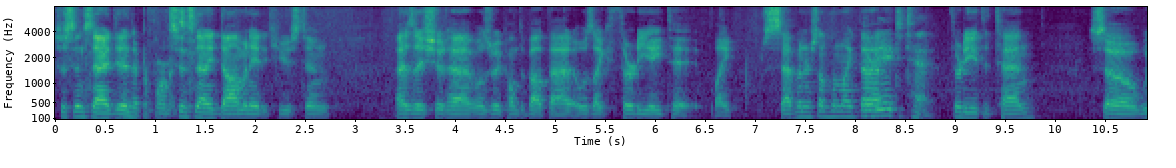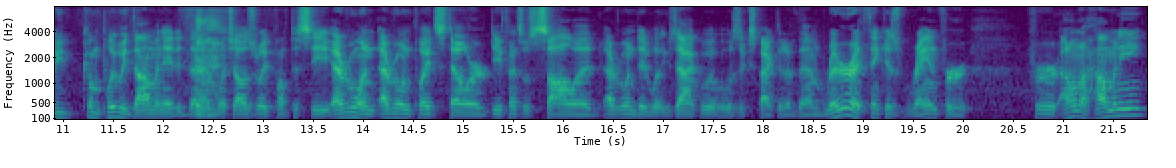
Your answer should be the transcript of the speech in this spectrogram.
So Cincinnati did. In their performance. Cincinnati dominated Houston, as they should have. I was really pumped about that. It was like 38 to like seven or something like that. Thirty-eight to ten. 38 to 10. So we completely dominated them, which I was really pumped to see. Everyone everyone played stellar. Defense was solid. Everyone did what exactly what was expected of them. Ridder I think has ran for for I don't know how many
